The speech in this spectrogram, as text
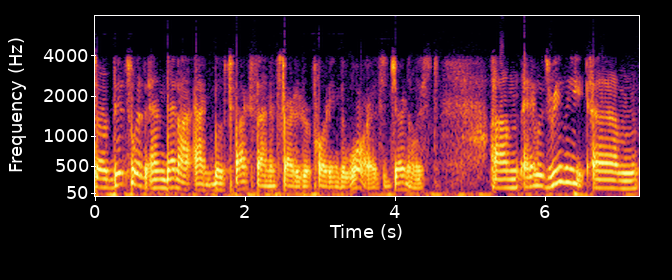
so this was, and then I, I, moved to Pakistan and started reporting the war as a journalist. Um, and it was really. Um,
